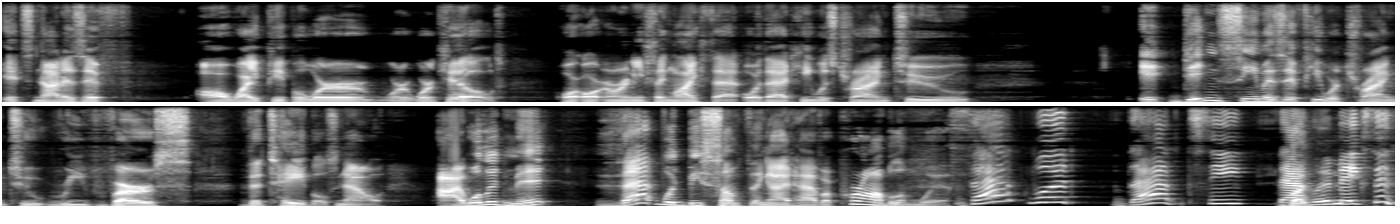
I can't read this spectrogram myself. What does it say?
it's not as if all white people were were, were killed or, or or anything like that or that he was trying to it didn't seem as if he were trying to reverse the tables now i will admit that would be something i'd have a problem with that would that see that But- would make sense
